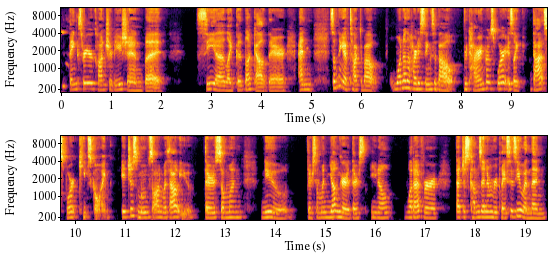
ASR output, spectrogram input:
thanks for your contribution, but see ya. Like, good luck out there. And something I've talked about one of the hardest things about retiring from sport is like that sport keeps going. It just moves on without you. There's someone new, there's someone younger, there's, you know, whatever that just comes in and replaces you. And then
